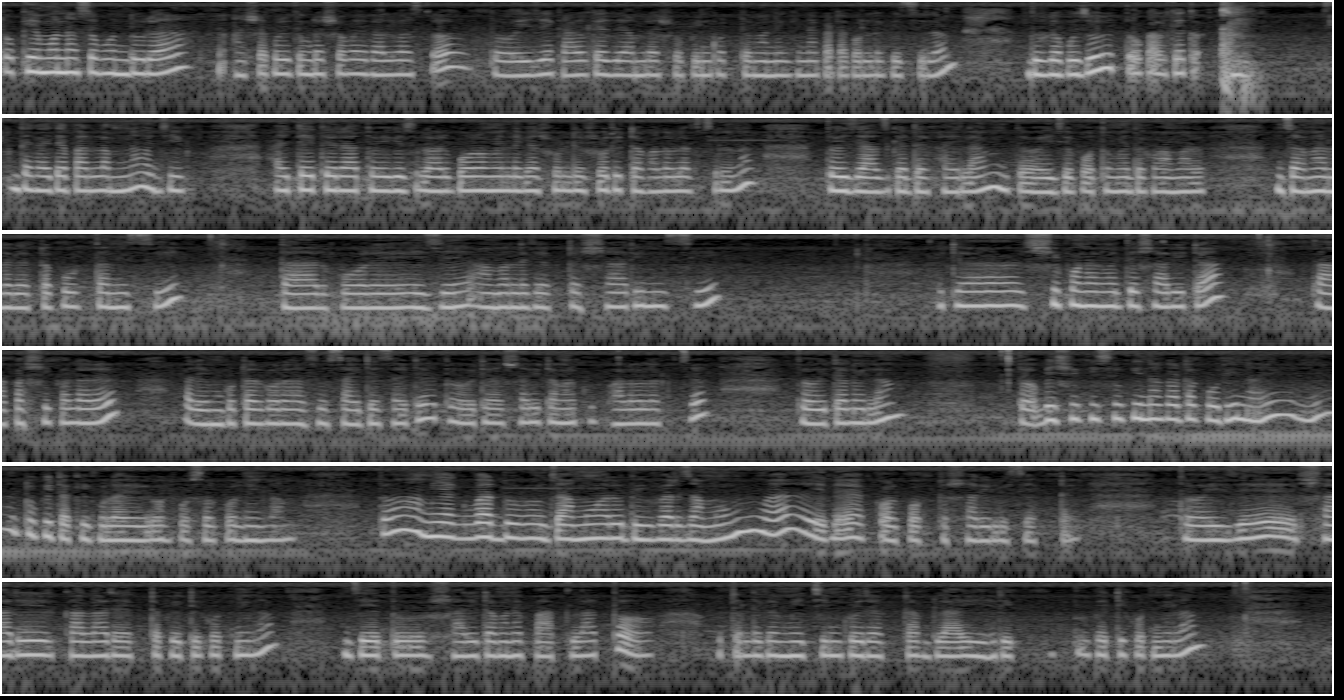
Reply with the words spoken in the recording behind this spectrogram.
তো কেমন আছো বন্ধুরা? আশা করি তোমরা সবাই ভালো আছো। তো এই যে কালকে যে আমরা শপিং করতে মানে কেনাকাটা করলে গেছিলাম পুজোর তো কালকে তো দেখাইতে পারলাম না ওই যে হাইতে হাইতে রাত হয়ে গেছিল আর গরমের লেগে শরীর, শরীরটা ভালো লাগছিল না। তো এই যে আজকে দেখাইলাম, তো এই যে প্রথমে দেখো আমার জামার লেগে একটা কুর্তা নিছি, তারপরে এই যে আমার লেগে একটা শাড়ি নিছি। এটা শিফনের মধ্যে শাড়িটা। তা আকাশি কালারের আর এম্বোটার করা আছে সাইডে সাইডে। তো এটা শাড়িটা আমার খুব ভালো লাগছে। তো এটা নিলাম। তো বেশি কিছু কেনাকাটা করি নাই। টুকিটাকিগুলাই অল্প স্বল্প নিলাম। তো আমি একবার দু, জামু আরও দুইবার জামু এলে এক অল্প একটা শাড়ি লইছি একটাই। তো এই যে শাড়ির কালারে একটা পেটিকোট নিলাম। যেহেতু শাড়িটা মানে পাতলা, তো ওটার লেগে ম্যাচিং করে একটা ব্লাই হেরি পেটিকোট নিলাম।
